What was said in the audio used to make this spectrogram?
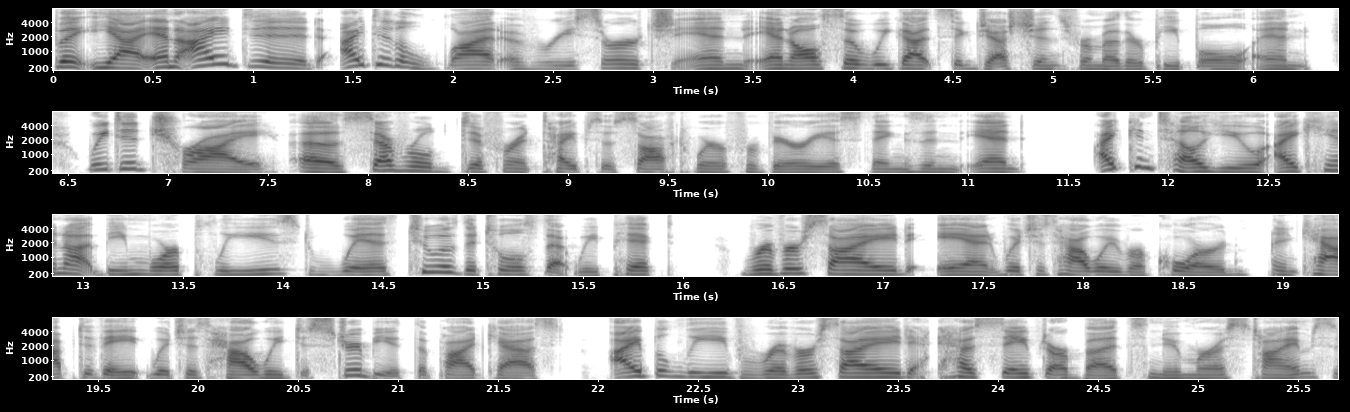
but yeah, and I did I did a lot of research and and also we got suggestions from other people and we did try uh, several different types of software for various things and and I can tell you I cannot be more pleased with two of the tools that we picked Riverside and which is how we record and Captivate which is how we distribute the podcast. I believe Riverside has saved our butts numerous times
